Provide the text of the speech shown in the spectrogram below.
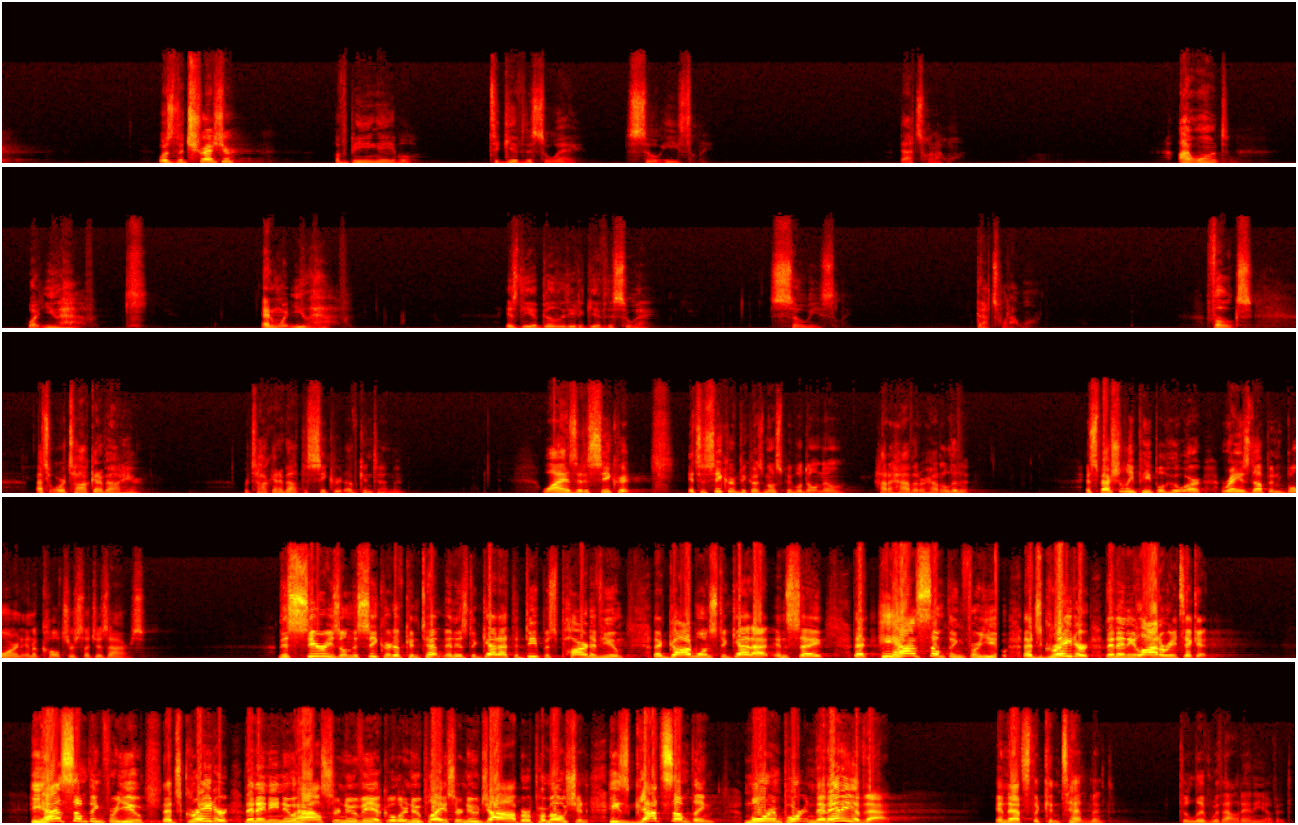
was the treasure of being able to give this away so easily. That's what I want. I want what you have. And what you have is the ability to give this away so easily. That's what I want. Folks, that's what we're talking about here. We're talking about the secret of contentment. Why is it a secret? It's a secret because most people don't know how to have it or how to live it especially people who are raised up and born in a culture such as ours. This series on the secret of contentment is to get at the deepest part of you that God wants to get at and say that He has something for you that's greater than any lottery ticket. He has something for you that's greater than any new house or new vehicle or new place or new job or promotion. He's got something more important than any of that. And that's the contentment to live without any of it.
